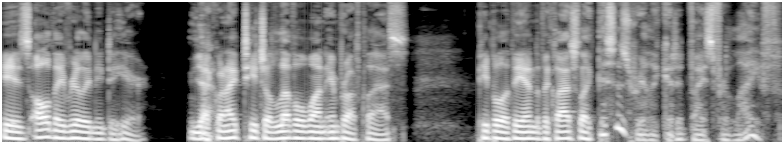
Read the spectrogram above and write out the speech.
is all they really need to hear. Yeah. Like when I teach a level one improv class, people at the end of the class are like, This is really good advice for life.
